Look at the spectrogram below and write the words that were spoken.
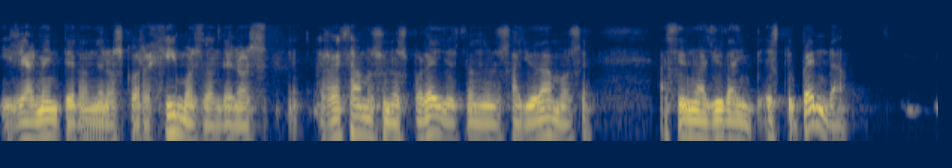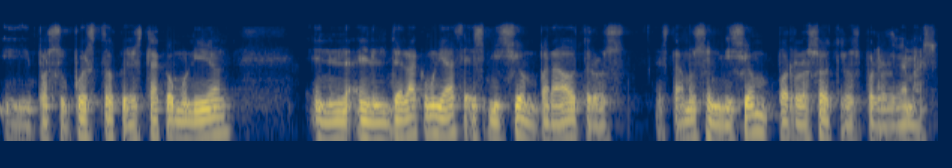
y realmente donde nos corregimos, donde nos rezamos unos por ellos, donde nos ayudamos, eh, ha sido una ayuda estupenda. Y por supuesto que esta comunión en, el de la comunidad es misión para otros. Estamos en misión por los otros, por los demás.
